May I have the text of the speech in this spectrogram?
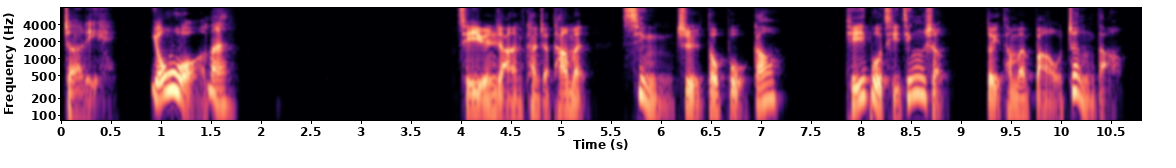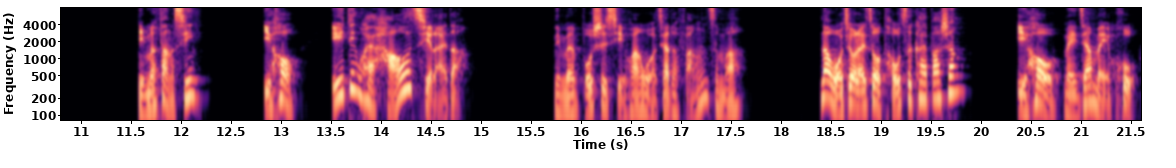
这里有我们。”戚云染看着他们兴致都不高，提不起精神，对他们保证道。你们放心，以后一定会好起来的。你们不是喜欢我家的房子吗？那我就来做投资开发商，以后每家每户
